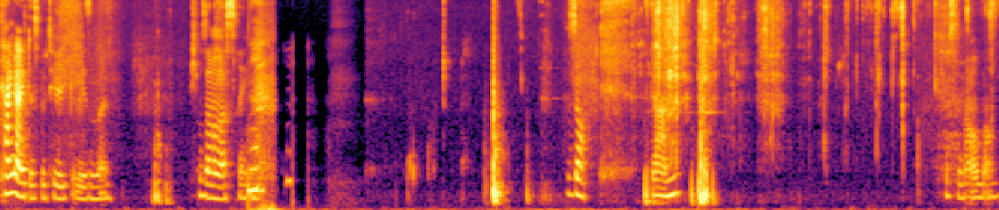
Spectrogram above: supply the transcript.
kann gar nicht despektierlich gewesen sein. Ich muss auch noch was trinken. So, dann. Ich muss den auch machen.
